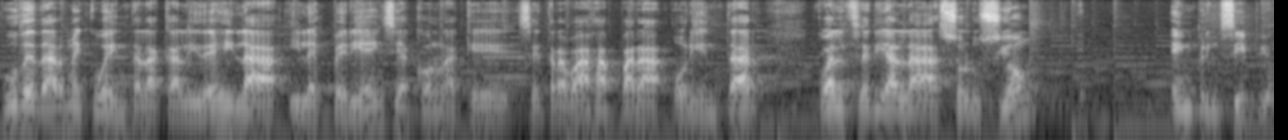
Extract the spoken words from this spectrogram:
pude darme cuenta la calidez y la, y la experiencia con la que se trabaja para orientar cuál sería la solución en principio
